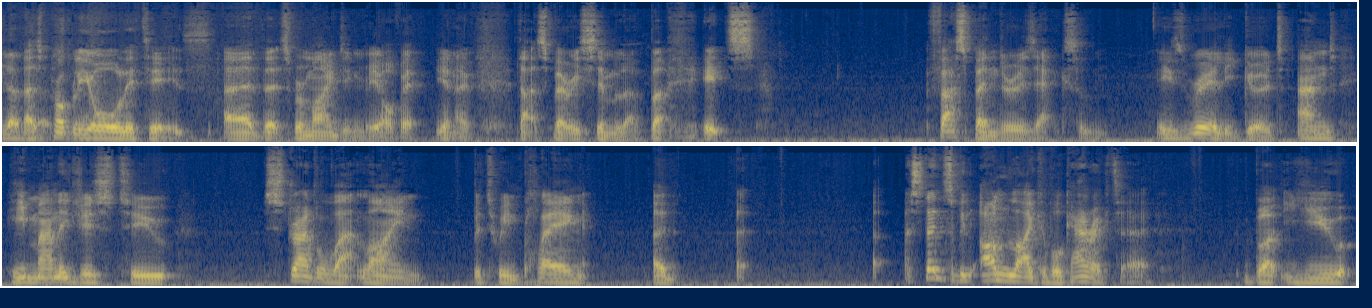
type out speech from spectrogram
that. That's that probably all it is uh, that's reminding me of it. You know, that's very similar, but it's Fassbender is excellent. He's really good, and he manages to straddle that line between playing a, a ostensibly unlikable character, but you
